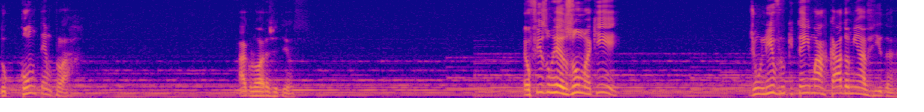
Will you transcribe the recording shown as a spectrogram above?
do contemplar a glória de Deus. Eu fiz um resumo aqui de um livro que tem marcado a minha vida.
